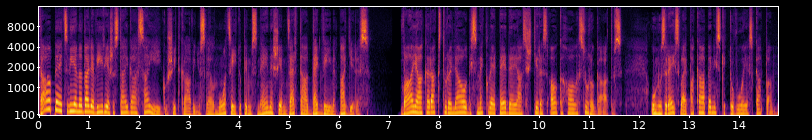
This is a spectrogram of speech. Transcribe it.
Tāpēc viena daļa vīriešu staigā saīguši, kā viņus vēl mocītu pirms mēnešiem dzertā degvīna paģiras. Vājāka rakstura ļaudis meklē pēdējās šķiras alkohola surrogātus un uzreiz vai pakāpeniski tuvojas kapam.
